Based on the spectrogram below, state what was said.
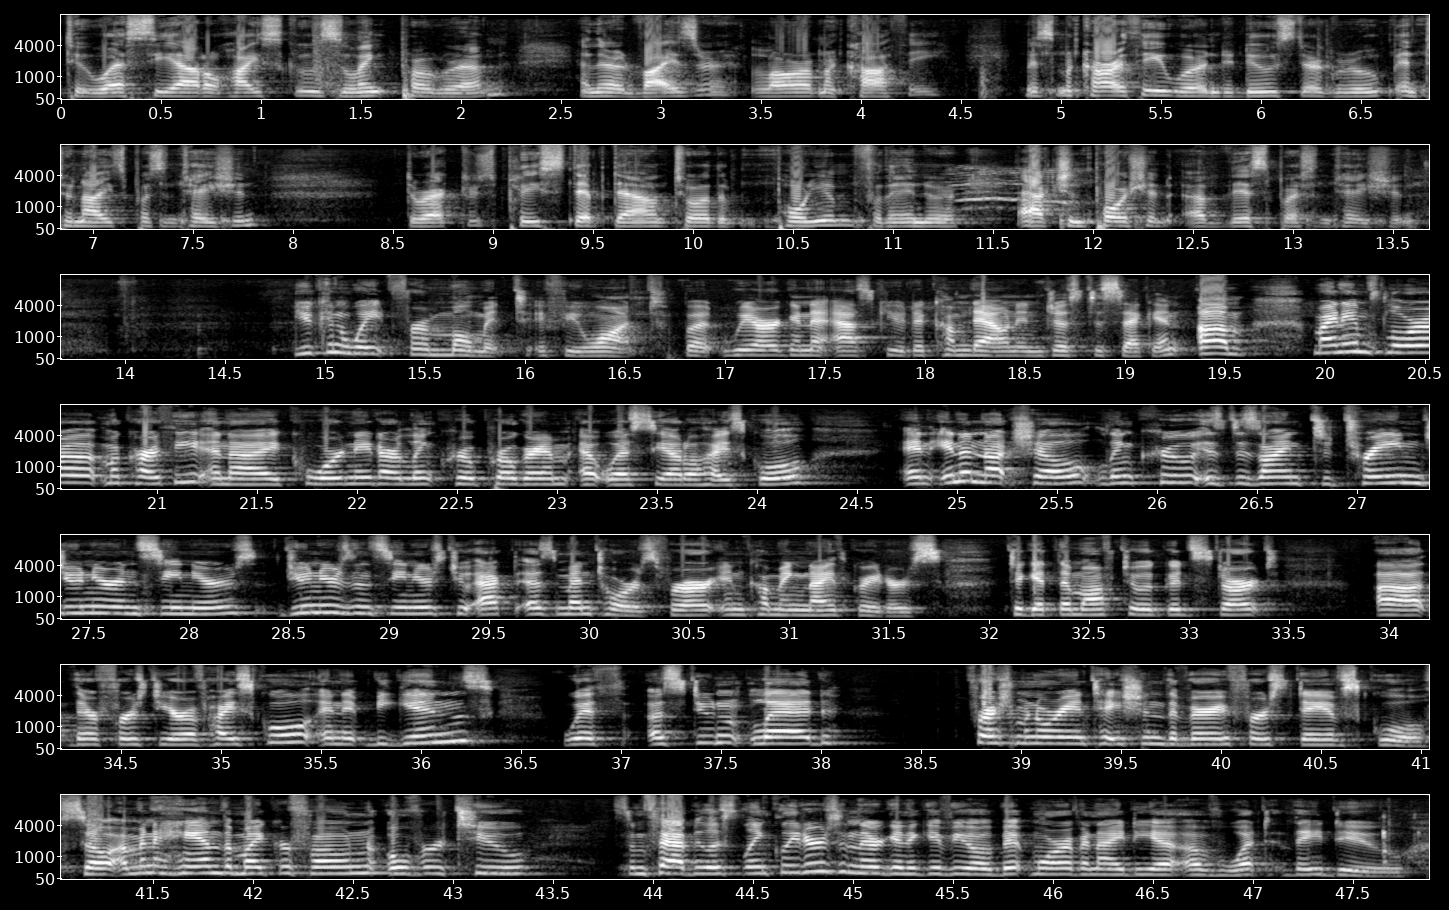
to West Seattle High School's LINK program and their advisor, Laura McCarthy. Ms. McCarthy will introduce their group in tonight's presentation. Directors, please step down toward the podium for the interaction portion of this presentation. you can wait for a moment if you want, but we are going to ask you to come down in just a second. Um, my is Laura McCarthy, and I coordinate our Link Crew program at West Seattle High School. And in a nutshell, Link Crew is designed to train junior and seniors, juniors and seniors to act as mentors for our incoming ninth graders to get them off to a good start uh, their first year of high school. And it begins with a student-led freshman orientation the very first day of school. So I'm going to hand the microphone over to some fabulous link leaders, and they're going to give you a bit more of an idea of what they do.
